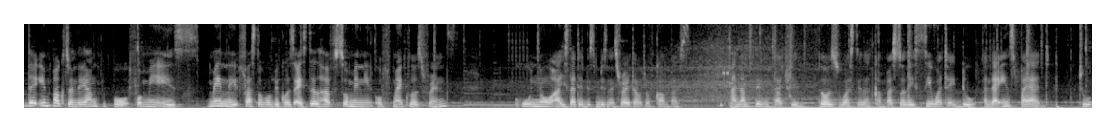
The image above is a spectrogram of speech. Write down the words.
The impact on the young people for me is mainly, first of all, because I still have so many of my close friends who know I started this business right out of campus. And I'm still in touch with those who are still at campus. So they see what I do and they're inspired to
